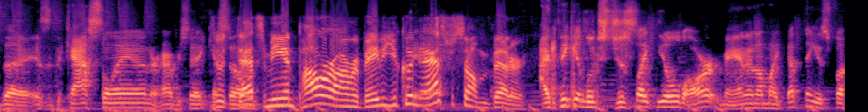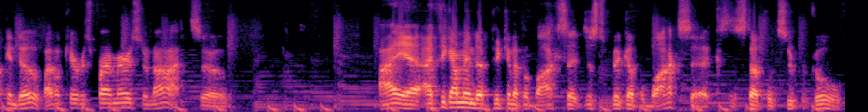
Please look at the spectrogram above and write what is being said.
The is it the Castellan or however you say it? Dude, Castellan? that's me in power armor, baby. You couldn't Yeah. ask for something better. I think it looks just like the old art, man. And I'm like, that thing is fucking dope. I don't care if it's Primaris or not. So I uh, I think I'm end up picking up a box set just to pick up a box set because the stuff looks super cool.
